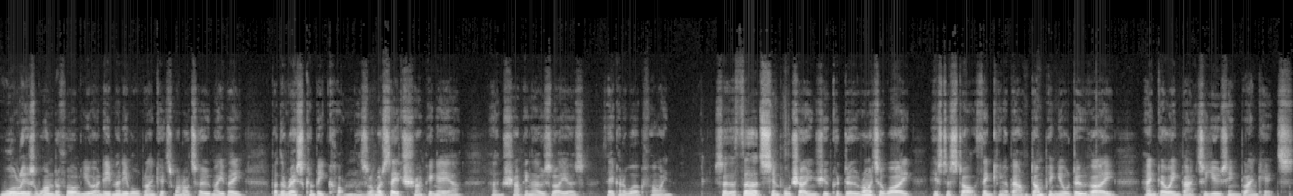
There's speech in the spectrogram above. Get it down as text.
Wool is wonderful. You won't need many wool blankets, one or two maybe but the rest can be cotton. As long as they're trapping air and trapping those layers, they're going to work fine. So the third simple change you could do right away is to start thinking about dumping your duvet and going back to using blankets.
